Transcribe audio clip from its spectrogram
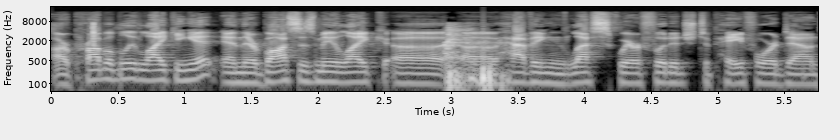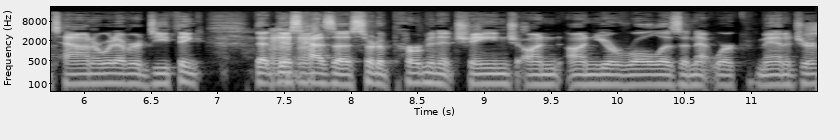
are probably liking it, and their bosses may like uh, uh, having less square footage to pay for downtown or whatever. Do you think that this mm-hmm. has a sort of permanent change on on your role as a network manager?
